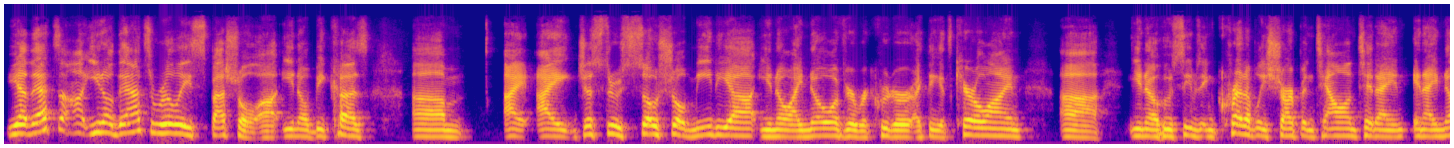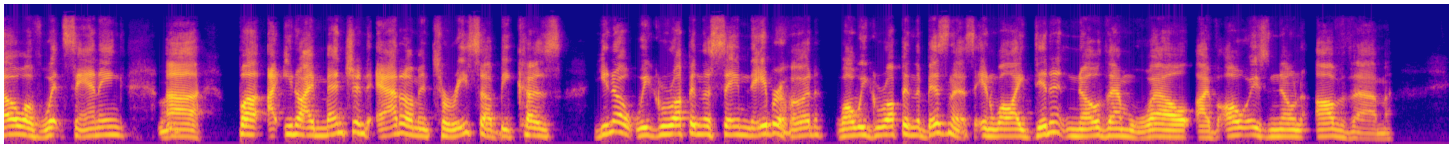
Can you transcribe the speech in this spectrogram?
Yeah, that's uh, you know that's really special. Uh, you know because um, I I just through social media, you know, I know of your recruiter. I think it's Caroline. Uh, you know, who seems incredibly sharp and talented. I, and I know of Whit Sanning. Mm-hmm. Uh, but I, you know, I mentioned Adam and Teresa because you know, we grew up in the same neighborhood while we grew up in the business. And while I didn't know them well, I've always known of them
